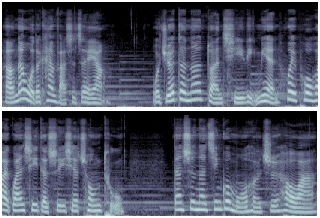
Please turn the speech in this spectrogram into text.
好，那我的看法是这样，我觉得呢，短期里面会破坏关系的是一些冲突，但是呢，经过磨合之后啊，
